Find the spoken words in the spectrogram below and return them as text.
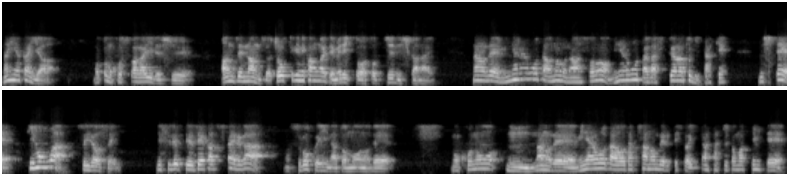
なんやかんや、最もコスパがいいですし、安全なんですよ。長期的に考えてメリットはそっちにしかない。なので、ミネラルウォーターを飲むのは、そのミネラルウォーターが必要な時だけにして、基本は水道水にするっていう生活スタイルがすごくいいなと思うので、もうこの、うん、なので、ミネラルウォーターをたくさん飲んでるって人は一旦立ち止まってみて、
